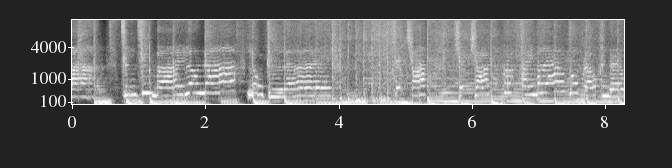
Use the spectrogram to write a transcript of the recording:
าถึงที่หมายแล้วนะ ลงกันเลยเช็ดชักเช็ดชักรถไฟมาแล้วพวกเราขึ้นเร็ว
